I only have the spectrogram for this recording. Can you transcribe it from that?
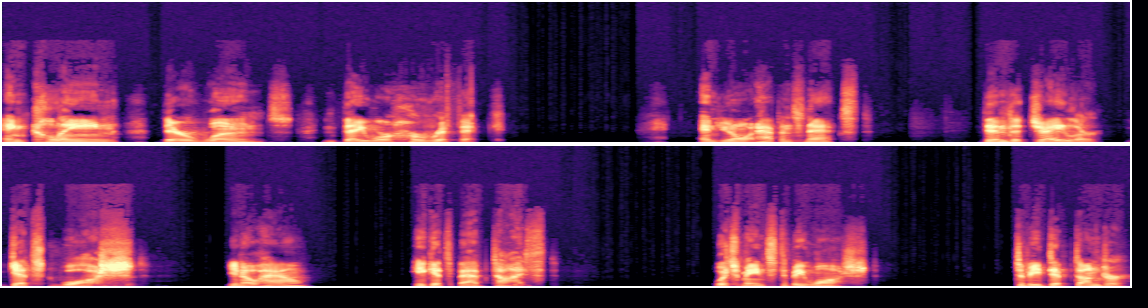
and clean their wounds. They were horrific. And you know what happens next? Then the jailer gets washed. You know how? He gets baptized, which means to be washed, to be dipped under.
